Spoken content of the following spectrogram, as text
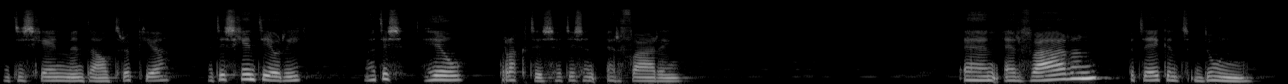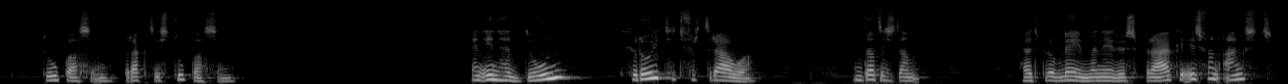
het is geen mentaal trucje, het is geen theorie, maar het is heel praktisch, het is een ervaring. En ervaren betekent doen, toepassen, praktisch toepassen. En in het doen groeit het vertrouwen. En dat is dan het probleem. Wanneer er sprake is van angst,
